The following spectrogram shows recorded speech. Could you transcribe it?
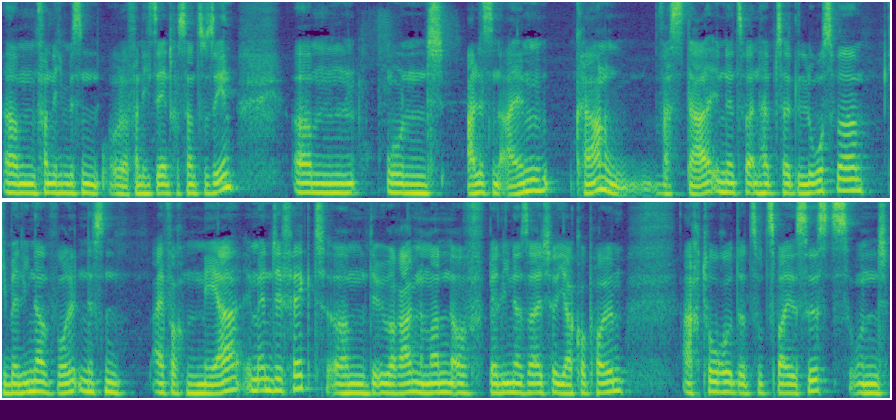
Ähm, fand ich ein bisschen, oder fand ich sehr interessant zu sehen. Ähm, und alles in allem, keine Ahnung, was da in der zweiten Halbzeit los war. Die Berliner wollten es einfach mehr im Endeffekt. Ähm, der überragende Mann auf Berliner Seite, Jakob Holm, acht Tore, dazu zwei Assists und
